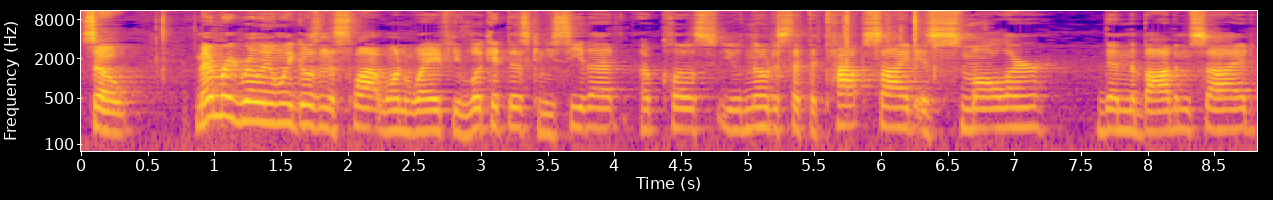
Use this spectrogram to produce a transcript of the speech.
So Memory really only goes in the slot one way. If you look at this, can you see that up close? You'll notice that the top side is smaller than the bottom side.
